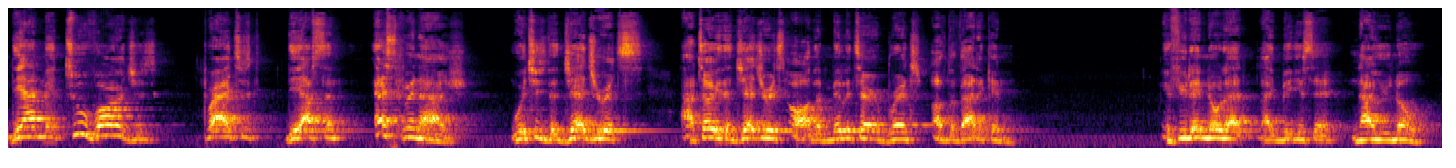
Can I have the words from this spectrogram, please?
They have made two voyages prior to, have some espionage, which is the Jesuits. I tell you, the Jesuits are the military branch of the Vatican. If you didn't know that, like Biggie said, now you know.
